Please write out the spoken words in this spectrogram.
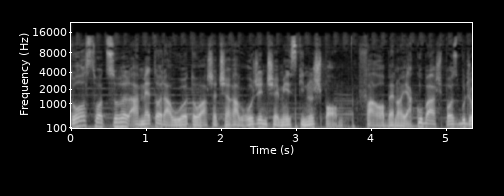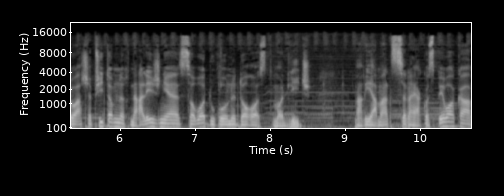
Towarstwo Cyril a Metoda uhotowaše wczera w Różincze miejski nuszpor. Faro Benno Jakubasz pozbudzowaše przytomnych należnie sobo duchowny dorost modlić. Maria Macena jako spiewarka,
